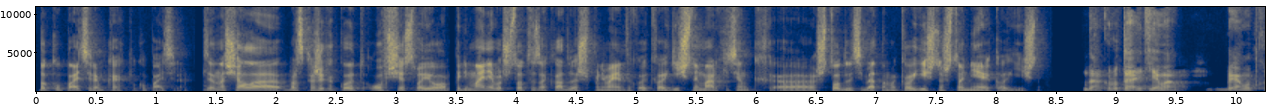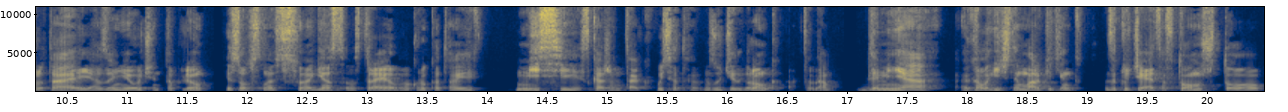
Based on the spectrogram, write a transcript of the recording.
покупателям как покупателям. Для начала расскажи какое-то общее свое понимание, вот что ты закладываешь в понимание такой экологичный маркетинг, э, что для тебя там экологично, что не экологично. Да, крутая тема, прям вот крутая, я за нее очень топлю. И, собственно, все свое агентство устраивал вокруг этой миссии, скажем так, пусть это звучит громко как-то, да. Для меня экологичный маркетинг заключается в том, что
